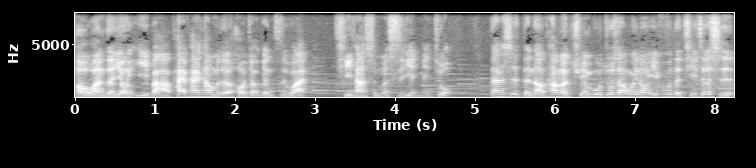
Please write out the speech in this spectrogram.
好玩的用尾巴拍拍他们的后脚跟之外，其他什么事也没做。但是等到他们全部坐上威龙一副的汽车时，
